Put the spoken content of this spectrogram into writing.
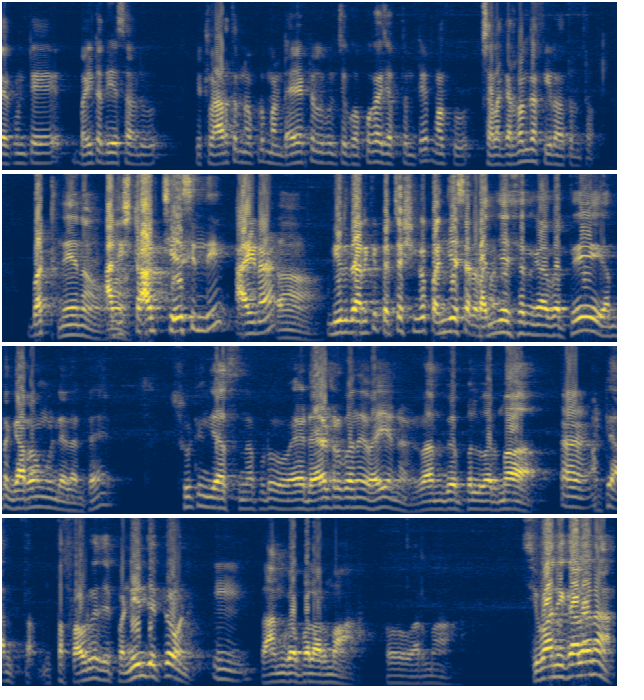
లేకుంటే బయట దేశాలు ఇట్లా ఆడుతున్నప్పుడు మన డైరెక్టర్ల గురించి గొప్పగా చెప్తుంటే మాకు చాలా గర్వంగా ఫీల్ అవుతుంటాం. బట్ నేను అది స్టార్ట్ చేసింది ఆయన మీరు దానికి ప్రత్యక్షంగా పనిచేశారు పని చేశాను కాబట్టి ఎంత గర్వంగా ఉండేదంటే షూటింగ్ చేస్తున్నప్పుడు డైరెక్టర్ కొనే వై అన్నాడు. రామ్ గోపాల్ వర్మ. అంటే అంత అంత ప్రౌడ్గా చెప్పాడు. నేను చెప్పేవాడిని. రామ్ గోపాల్ వర్మ ఓ వర్మ. శివాని కాలేనా?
